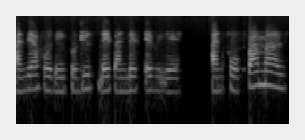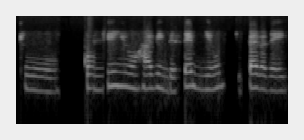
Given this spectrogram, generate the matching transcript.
and therefore they produce less and less every year. And for farmers to continue having the same yield, it's either they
